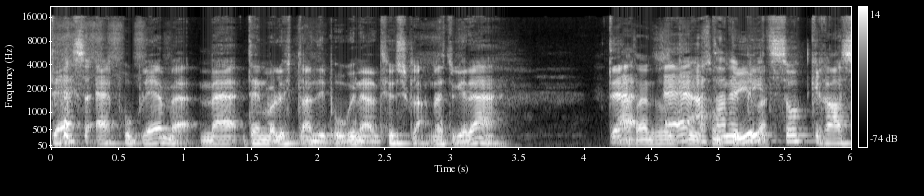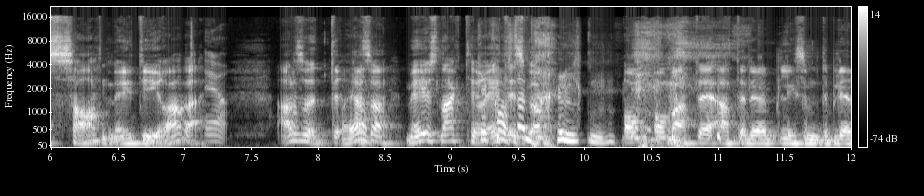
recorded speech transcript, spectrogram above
Det som er problemet med den valutaen de bruker nede i Tyskland, vet du hva det er? Det er at han er blitt så grassat mye dyrere. Ja. Altså, det, altså, Vi har jo snakket teoretisk om, om, om at, det, at det, liksom, det blir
